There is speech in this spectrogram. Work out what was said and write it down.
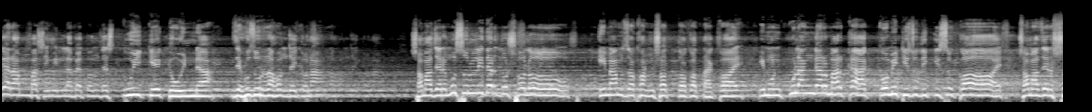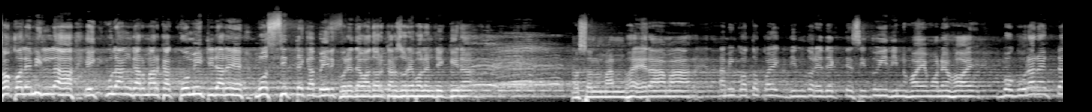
গ্রামবাসী মিল্লা বেতন দেশ। তুই কে, কেউ না, যে হুজুর রাহন যাইতো না। সমাজের মুসল্লিদের দোষ হলো, ইমাম যখন সত্য কথা কয়, ইমন কুলাঙ্গার মার্কা কমিটি যদি কিছু কয়, সমাজের সকলে মিল্লা এই কুলাঙ্গার মার্কা কমিটিটারে মসজিদ থেকে বের করে দেওয়া দরকার, জোরে বলেন ঠিক কিনা? মুসলমান ভাইয়েরা আমার, আমি গত কয়েকদিন ধরে দেখতেছি, দুই দিন হয় মনে হয়, বগুড়ার একটা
